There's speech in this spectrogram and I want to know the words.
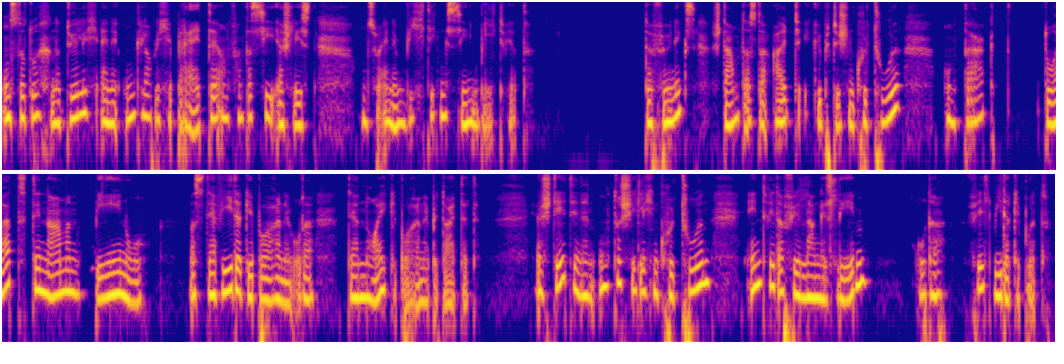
uns dadurch natürlich eine unglaubliche Breite an Fantasie erschließt und zu einem wichtigen Sinnbild wird. Der Phönix stammt aus der altägyptischen Kultur und tragt dort den Namen Beno, was der Wiedergeborene oder der Neugeborene bedeutet. Er steht in den unterschiedlichen Kulturen entweder für langes Leben oder für Wiedergeburt.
